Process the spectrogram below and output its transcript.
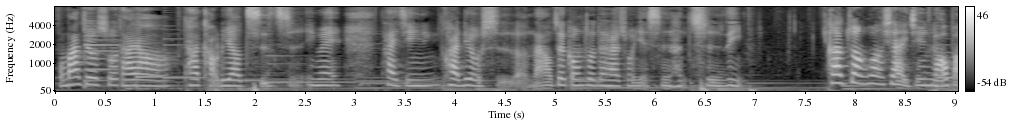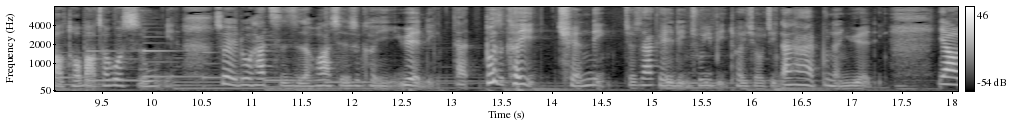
我妈就说她要，她考虑要辞职，因为她已经快六十了，然后这工作对她来说也是很吃力。他的状况下已经劳保投保超过十五年，所以如果他辞职的话，其实是可以月领，但不是可以全领，就是他可以领出一笔退休金，但他还不能月领。要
